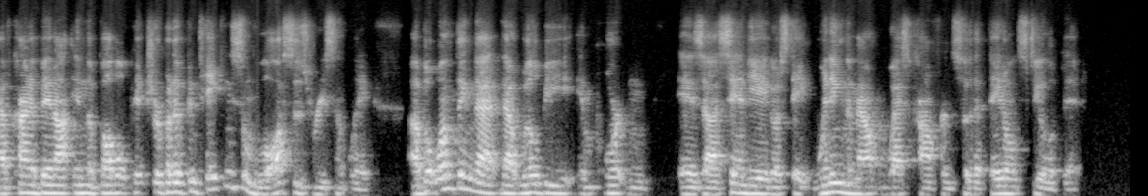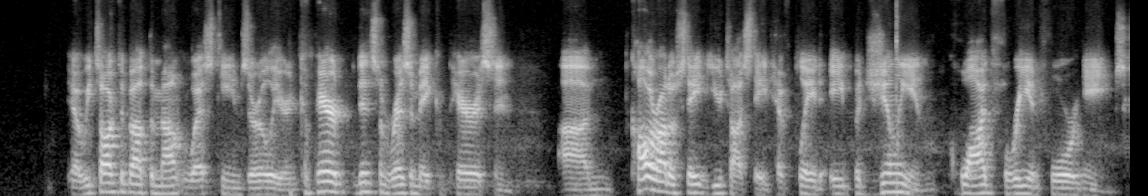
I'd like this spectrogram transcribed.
have kind of been in the bubble picture, but have been taking some losses recently. Uh, but one thing that that will be important is uh, San Diego State winning the Mountain West Conference so that they don't steal a bid. Yeah, we talked about the Mountain West teams earlier and compared, did some resume comparison. Um, Colorado State and Utah State have played a bajillion quad three and four games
